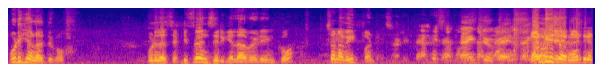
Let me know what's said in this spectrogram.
பிடிக்கும் எல்லாத்துக்கும். புரியுதா சார் டிஃபரன்ஸ் இருக்கு எல்லா வேர்டுக்கும் ஸோ நான் வெயிட் கைஸ் நன்றி சார் நன்றி.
